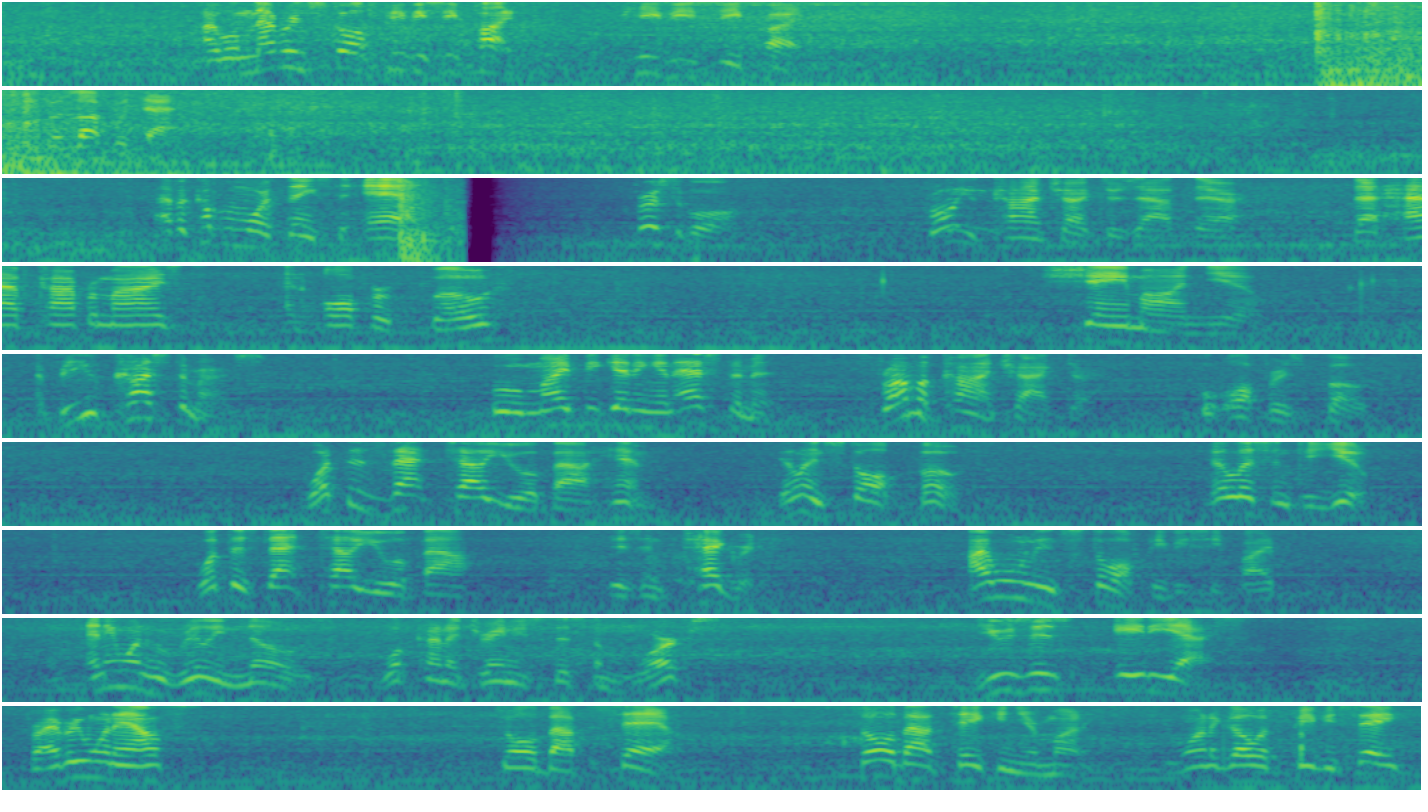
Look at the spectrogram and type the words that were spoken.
I will never install PVC pipe. PVC pipe. Good luck with that. I have a couple more things to add. First of all, for all you contractors out there that have compromised and offer both, shame on you. And for you customers who might be getting an estimate from a contractor who offers both, what does that tell you about him? He'll install both. He'll listen to you. What does that tell you about his integrity? I won't install PVC pipe. Anyone who really knows what kind of drainage system works uses ADS. For everyone else, it's all about the sale. It's all about taking your money. If you want to go with PVC,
